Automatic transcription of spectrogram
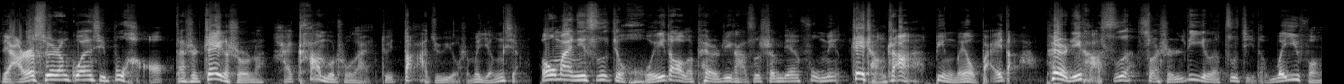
俩人虽然关系不好，但是这个时候呢，还看不出来对大局有什么影响。欧迈尼斯就回到了佩尔迪卡斯身边复命。这场仗啊，并没有白打，佩尔迪卡斯算是立了自己的威风，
